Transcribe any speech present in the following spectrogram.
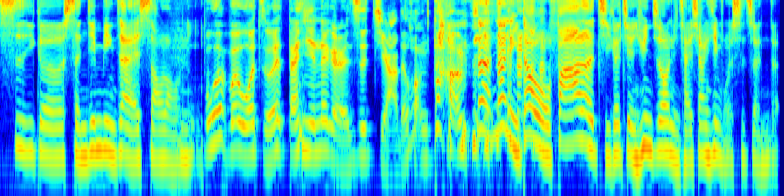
是一个神经病再来骚扰你？不会不会，我只会担心那个人是假的黄大米。那那你到我发了几个简讯之后，你才相信我是真的？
